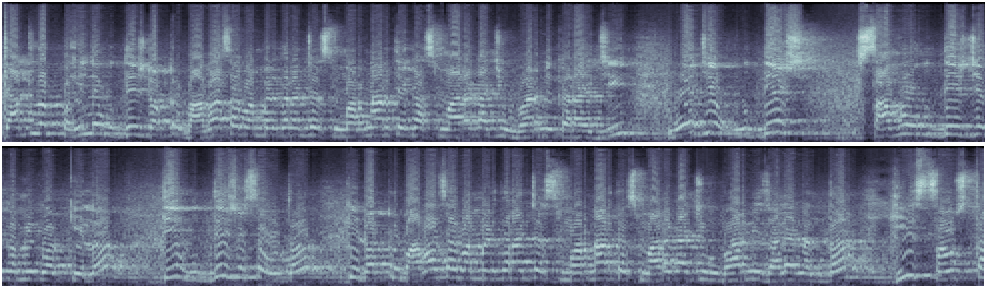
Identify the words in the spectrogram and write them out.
त्यातलं पहिलं उद्देश डॉक्टर बाबासाहेब आंबेडकरांच्या स्मरणार्थ एका स्मारकाची उभारणी करायची व जे उद्देश सहावं उद्देश जे कमी केलं ते उद्देश असं होतं की डॉक्टर बाबासाहेब आंबेडकरांच्या स्मरणार्थ स्मारकाची उभारणी झाल्यानंतर ही संस्था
